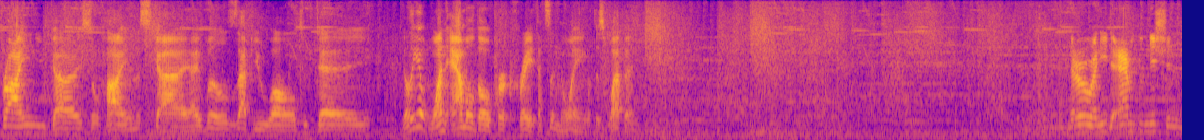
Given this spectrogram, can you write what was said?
Frying you guys so high in the sky, I will zap you all today. You only get one ammo though per crate, that's annoying with this weapon. No, I need ammunition.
